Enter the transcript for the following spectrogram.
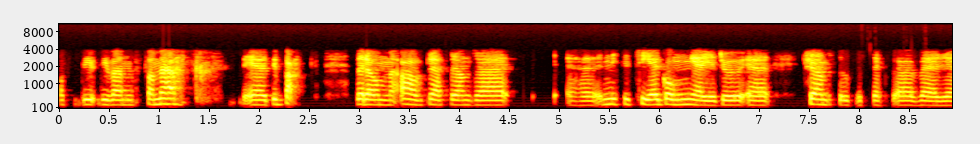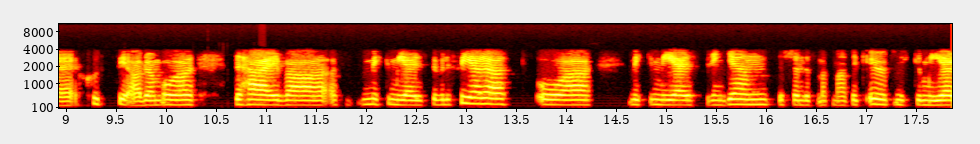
alltså det, det var en famös debatt där de avbröt varandra 93 gånger. Jag tror Trump stod för strax över 70 av dem. Och det här var alltså, mycket mer civiliserat och mycket mer stringent. Det kändes som att man fick ut mycket mer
